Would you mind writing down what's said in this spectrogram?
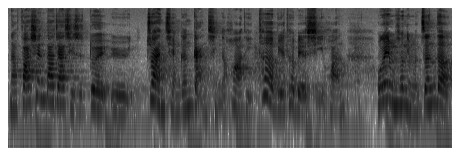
那发现大家其实对于赚钱跟感情的话题特别特别喜欢。我跟你们说，你们真的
